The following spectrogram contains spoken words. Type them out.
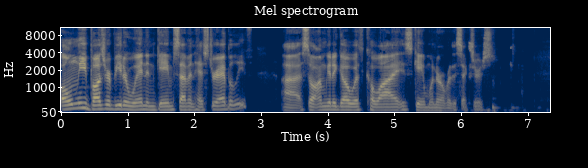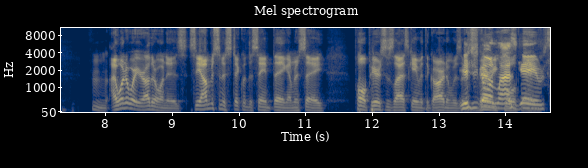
only buzzer beater win in game seven history, I believe. Uh so I'm gonna go with Kawhi's game winner over the Sixers. Hmm, I wonder what your other one is. See, I'm just going to stick with the same thing. I'm going to say Paul Pierce's last game at the Garden was. a You're just going last cool games.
